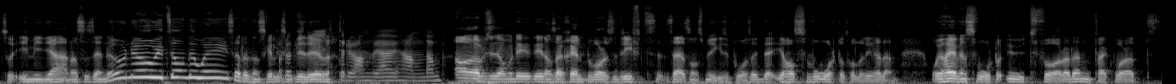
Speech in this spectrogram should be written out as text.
så i min hjärna så säger den No no it's on the way! Så att den ska Och liksom då glida över. knyter du andra handen. Ja precis, ja, men det, det är någon sån här självbevarelsedrift så här, som smyger sig på. Så det- jag har svårt att tolerera den. Och jag har även svårt att utföra den tack vare att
